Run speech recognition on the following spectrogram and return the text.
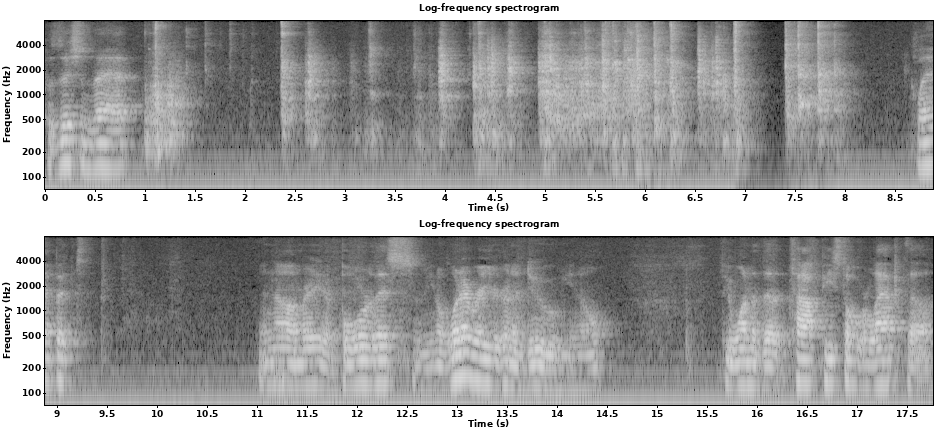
position that. Clamp it. And now I'm ready to bore this, you know, whatever you're gonna do, you know. If you wanted the top piece to overlap the,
